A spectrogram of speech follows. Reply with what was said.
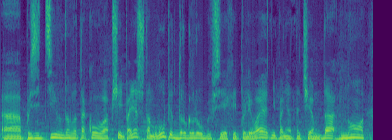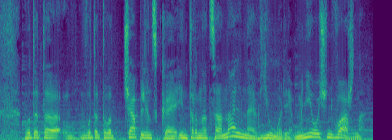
э, позитивного такого общения. Понятно, что там лупят друг друга всех и поливают непонятно чем, да, но вот это вот это вот чаплинское интернациональное в юморе мне очень важно –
